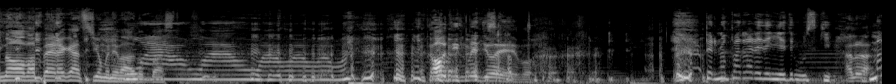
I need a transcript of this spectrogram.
No, vabbè, ragazzi, io me ne vado. Wow, basta. Wow, wow, wow. Odi il Medioevo. per non parlare degli Etruschi. Allora, ma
